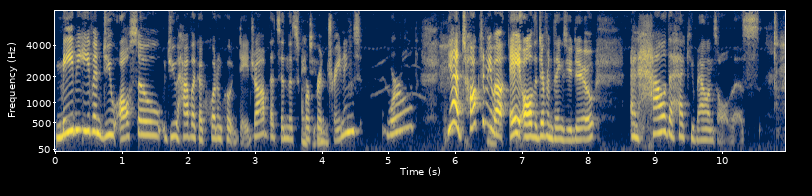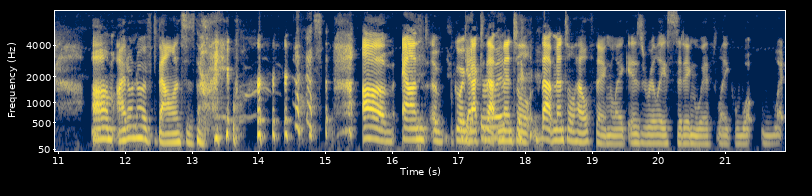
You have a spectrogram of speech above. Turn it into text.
Maybe even do you also do you have like a quote unquote day job that's in this corporate trainings world? Yeah, talk to me about a all the different things you do and how the heck you balance all this. Um, I don't know if balance is the right word. um, and uh, going Get back to that it. mental that mental health thing, like, is really sitting with like what what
